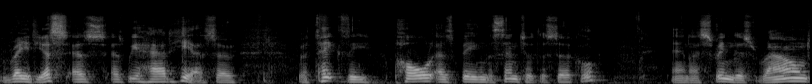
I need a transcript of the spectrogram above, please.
radius as, as we had here. So we'll take the pole as being the center of the circle, and I swing this round,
